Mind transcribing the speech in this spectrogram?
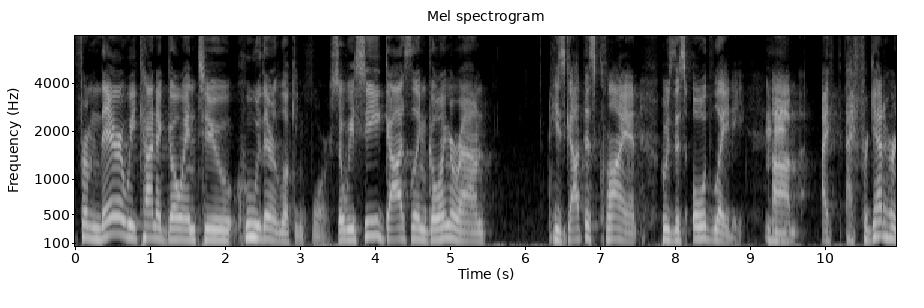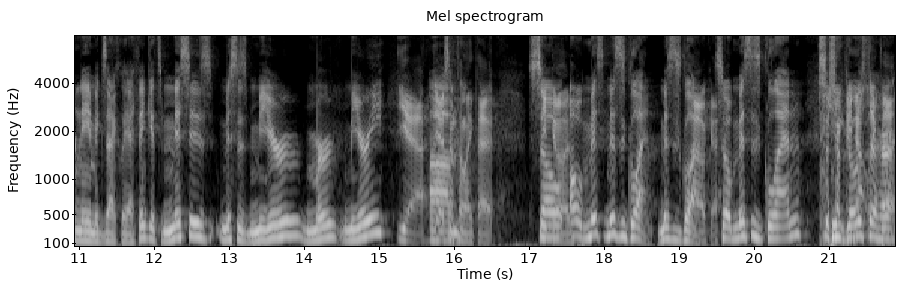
from there we kind of go into who they're looking for. So we see Gosling going around. He's got this client who's this old lady. Um, I I forget her name exactly. I think it's Mrs. Mrs. Mir Mir Miri. yeah, yeah, um, something like that. So, oh, Miss Mrs. Glenn, Mrs. Glenn. Oh, okay. So Mrs. Glenn, So he goes to like her.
